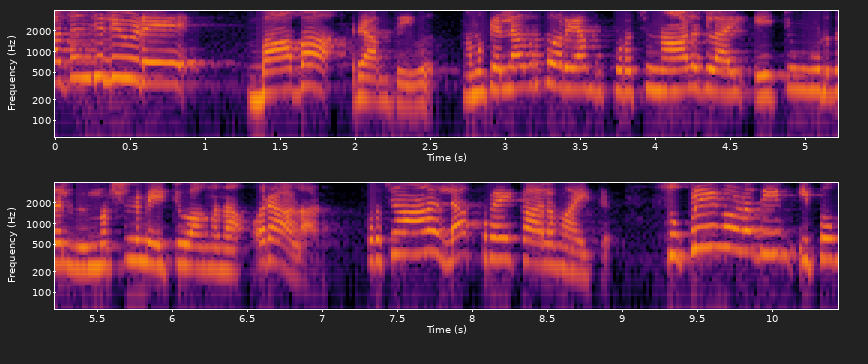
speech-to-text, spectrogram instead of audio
പതഞ്ജലിയുടെ ബാബ രാംദേവ്. നമുക്ക് എല്ലാവർക്കും അറിയാം കുറച്ച് നാളുകളായി ഏറ്റവും കൂടുതൽ വിമർശനം ഏറ്റുവാങ്ങുന്ന ഒരാളാണ്. കുറച്ച് നാളല്ല കുറെ കാലമായിട്ട്. സുപ്രീം കോടതിയും ഇപ്പം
